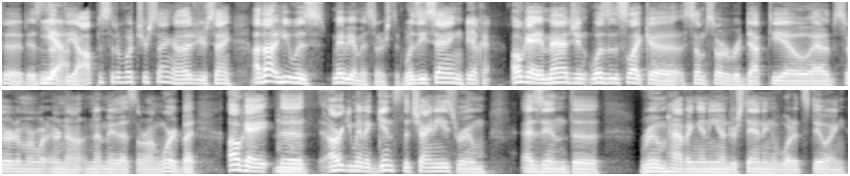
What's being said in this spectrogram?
Misunderstood. Isn't Yeah. that the opposite of what you're saying? I thought you were saying. I thought he was. Maybe I misunderstood. Was he saying? Yeah, okay. Okay. Imagine. Was this like a some sort of reductio ad absurdum or what? Or no, no, maybe that's the wrong word. But okay, the Mm-hmm. argument against the Chinese room, as in the room having any understanding of what it's doing,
